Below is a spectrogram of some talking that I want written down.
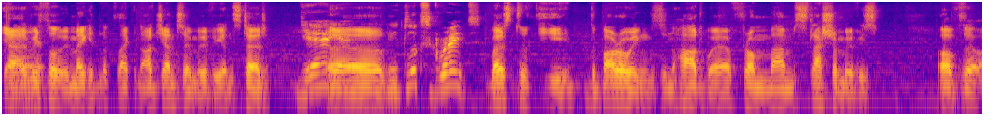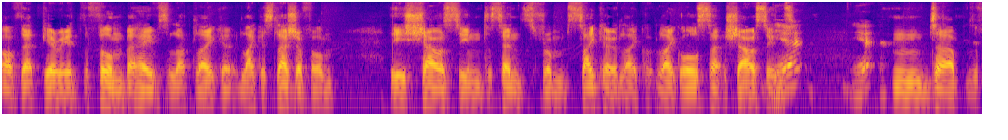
Yeah, we uh, thought we'd make it look like an Argento movie instead. Yeah, yeah. Um, it looks great. most of the the borrowings in hardware from um, slasher movies of the of that period. The film behaves a lot like a, like a slasher film. The shower scene descends from Psycho, like like all shower scenes. Yeah, yeah. and uh, the,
